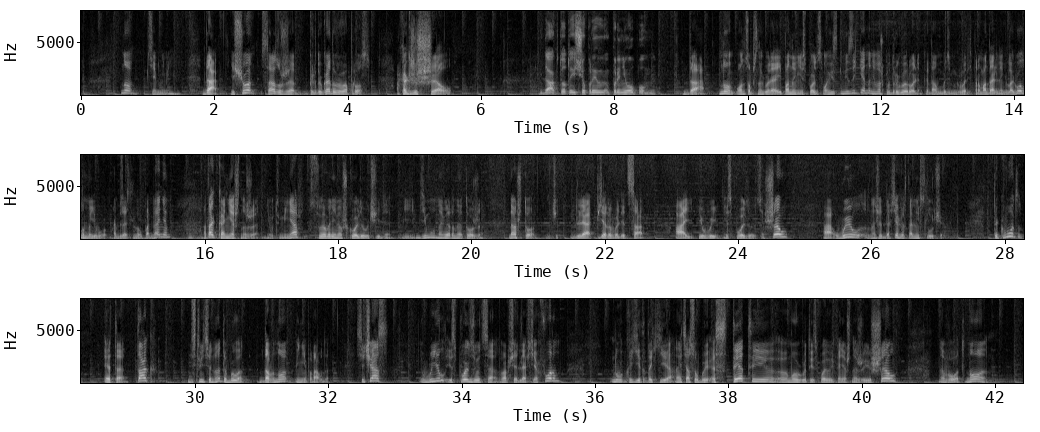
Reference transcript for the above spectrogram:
Но, тем не менее. Да, еще сразу же предугадываю вопрос. А как же shell? Да, кто-то еще про, про него помнит. Да. Ну, он, собственно говоря, и поныне используется в английском языке, но немножко в другой роли. Когда мы будем говорить про модальные глаголы, мы его обязательно упомянем. А так, конечно же, и вот меня в свое время в школе учили, и Диму, наверное, тоже, да, что значит, для первого лица I и we используется shall, а will, значит, для всех остальных случаев. Так вот, это так, действительно, это было давно и неправда. Сейчас will используется вообще для всех форм, ну, какие-то такие, знаете, особые эстеты э, могут использовать, конечно же, и shell, вот, но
